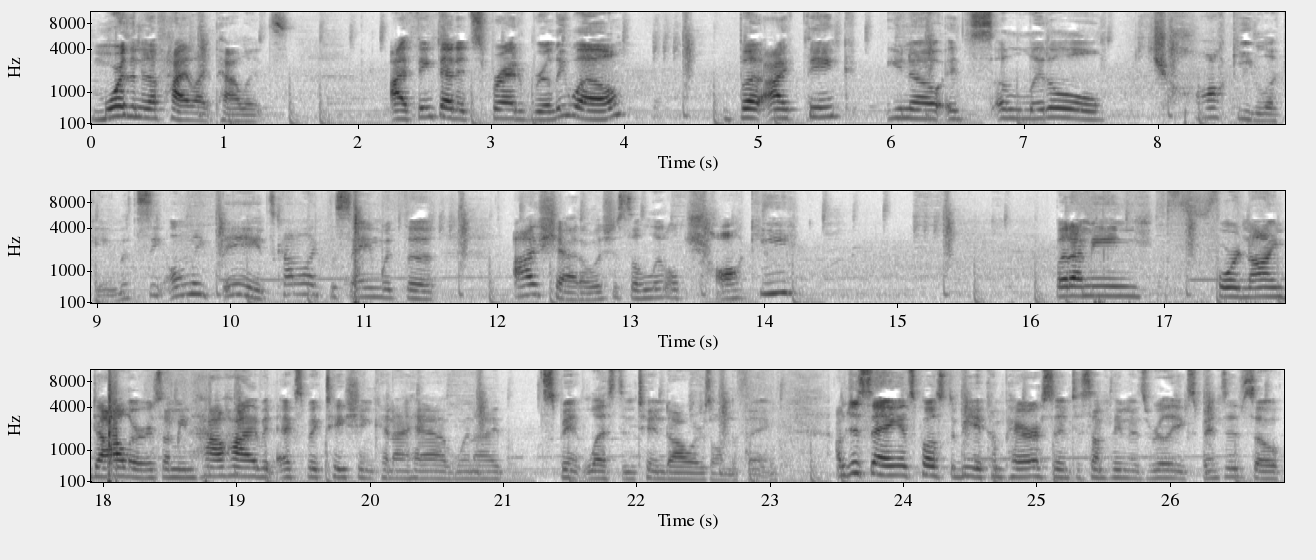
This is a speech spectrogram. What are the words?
more than enough highlight palettes. I think that it spread really well, but I think you know it's a little chalky looking. That's the only thing. It's kind of like the same with the eyeshadow. It's just a little chalky. But I mean, for nine dollars, I mean, how high of an expectation can I have when I spent less than ten dollars on the thing? I'm just saying it's supposed to be a comparison to something that's really expensive, so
